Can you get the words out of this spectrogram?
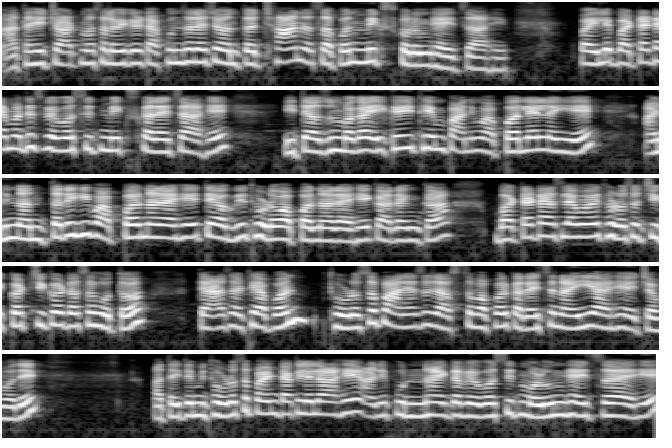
आता हे चाट मसाला वगैरे टाकून झाल्याच्यानंतर छान असं आपण मिक्स करून घ्यायचं आहे. पहिले बटाट्यामध्येच व्यवस्थित मिक्स करायचं आहे. इथे अजून बघा एकही थेंब पाणी वापरलेलं नाही आहे आणि नंतरही वापरणार आहे ते अगदी थोडं वापरणार आहे कारण का बटाटा असल्यामुळे थोडंसं चिकट चिकट असं होतं. त्यासाठी आपण थोडंसं पाण्याचा जास्त वापर करायचा नाही आहे याच्यामध्ये. आता इथे मी थोडंसं पाणी टाकलेलं आहे आणि पुन्हा एकदा व्यवस्थित मळून घ्यायचं आहे.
